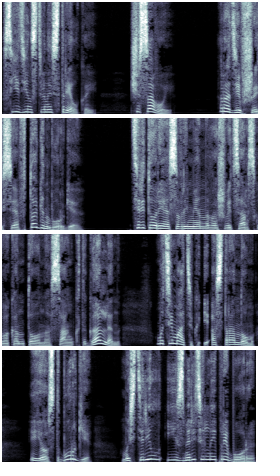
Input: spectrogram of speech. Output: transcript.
с единственной стрелкой — часовой. Родившийся в Тогенбурге, территория современного швейцарского кантона Санкт-Галлен, математик и астроном Йост Бурги — мастерил и измерительные приборы,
